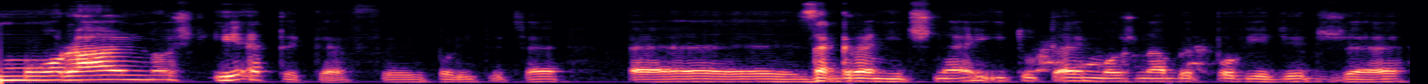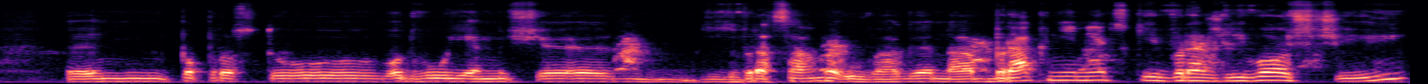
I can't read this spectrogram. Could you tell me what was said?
moralność i etykę w polityce zagranicznej. I tutaj można by powiedzieć, że po prostu odwołujemy się, zwracamy uwagę na brak niemieckiej wrażliwości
